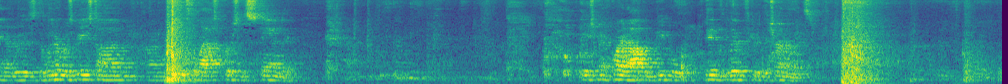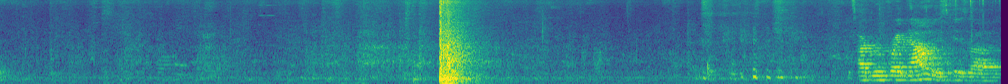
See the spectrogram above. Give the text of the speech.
and it was the winner was based on, on who was the last person standing. Which meant quite often people didn't live through the tournaments. Our group right now is, is uh,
